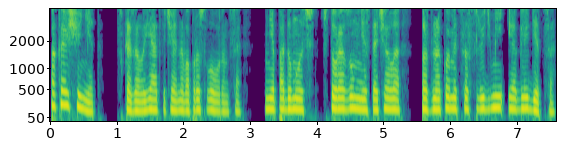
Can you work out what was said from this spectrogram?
«Пока еще нет», — сказала я, отвечая на вопрос Лоуренса. Мне подумалось, что разумнее сначала познакомиться с людьми и оглядеться.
